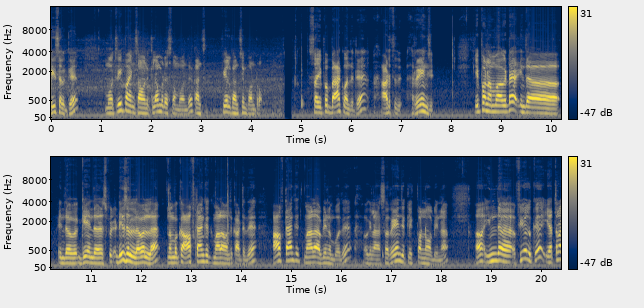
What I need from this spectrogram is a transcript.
டீசலுக்கு த்ரீ பாயிண்ட் செவன் கிலோமீட்டர்ஸ் நம்ம வந்து கன்ஸ் ஃபியூல் கன்சியூம் பண்ணுறோம் ஸோ இப்போ பேக் வந்துட்டு அடுத்தது ரேஞ்சு இப்போ நம்மக்கிட்ட இந்த இந்த கே இந்த டீசல் லெவலில் நமக்கு ஆஃப் டேங்க்குக்கு மேலே வந்து காட்டுது. ஆஃப் டேங்க்குக்கு மேலே அப்படின்னும் போது ஓகேங்களா ஸோ ரேஞ்சு கிளிக் பண்ணோம் அப்படின்னா இந்த ஃபியூலுக்கு எத்தனை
